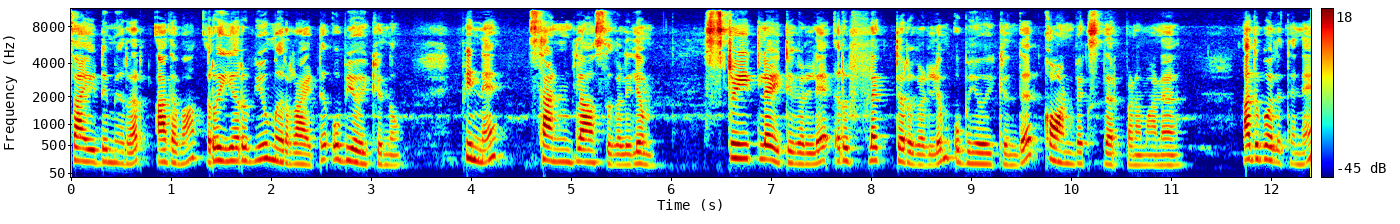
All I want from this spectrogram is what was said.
സൈഡ് മിറർ അഥവാ റിയർ വ്യൂ മിററായിട്ട് ഉപയോഗിക്കുന്നു. പിന്നെ സൺഗ്ലാസുകളിലും സ്ട്രീറ്റ് ലൈറ്റുകളിലെ റിഫ്ലക്ടറുകളിലും ഉപയോഗിക്കുന്നത് കോൺവെക്സ് ദർപ്പണമാണ്. അതുപോലെ തന്നെ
